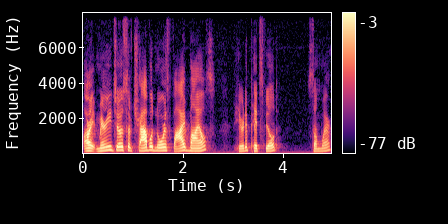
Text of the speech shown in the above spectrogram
all right, Mary and Joseph traveled north five miles here to Pittsfield, somewhere.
